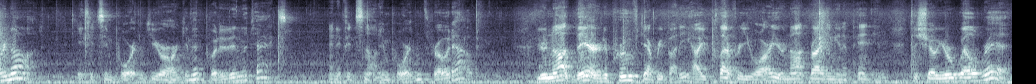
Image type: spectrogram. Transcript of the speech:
or not? If it's important to your argument, put it in the text. And if it's not important, throw it out. You're not there to prove to everybody how clever you are. You're not writing an opinion to show you're well-read.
